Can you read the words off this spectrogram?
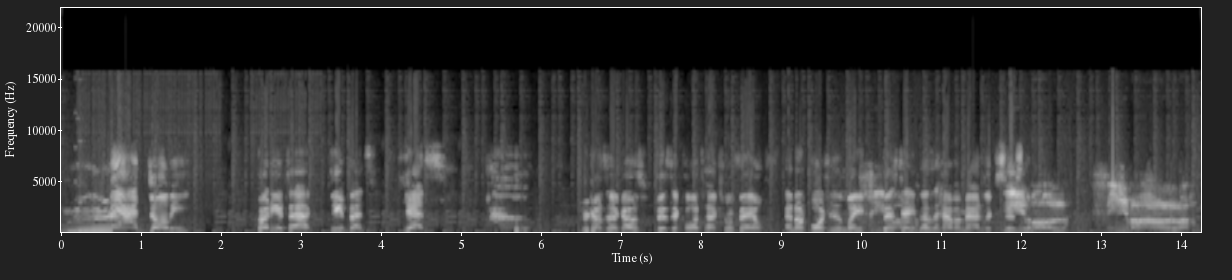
mad dummy. Burning attack, defense, yes. because of the ghost, physical attacks will fail, and unfortunately, this game doesn't have a magic system. Evil! Feeble!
